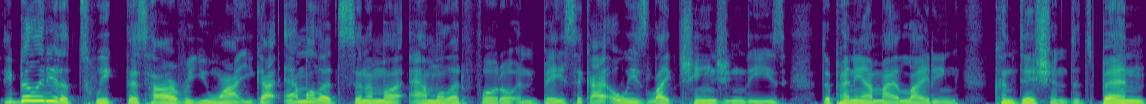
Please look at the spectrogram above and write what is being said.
the ability to tweak this however you want. You got AMOLED Cinema, AMOLED Photo, and Basic. I always like changing these depending on my lighting conditions. It's been,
